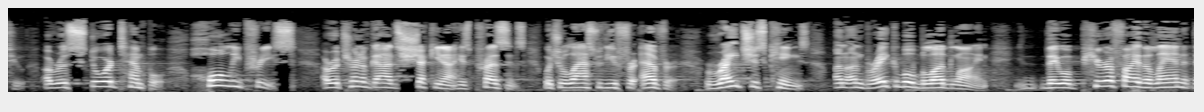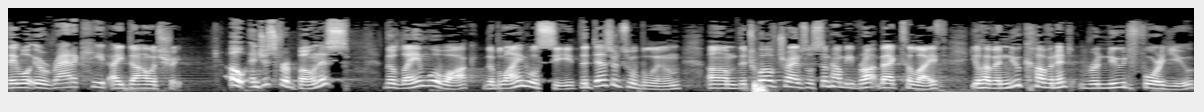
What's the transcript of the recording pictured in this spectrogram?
to, a restored temple, holy priests, a return of God's Shekinah, his presence, which will last with you forever, righteous kings, an unbreakable bloodline. They will purify the land, they will eradicate idolatry. Oh, and just for bonus, the lame will walk, the blind will see, the deserts will bloom, um, the 12 tribes will somehow be brought back to life. You'll have a new covenant renewed for you.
